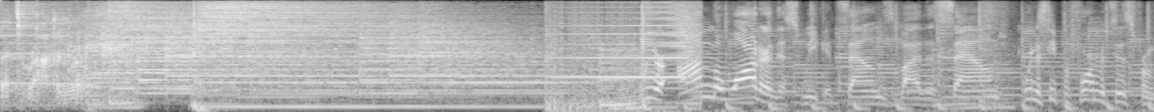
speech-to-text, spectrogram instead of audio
Let's rock and roll. We are on the water this week at Sounds by the Sound. We're going to see performances from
